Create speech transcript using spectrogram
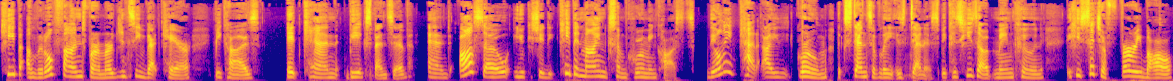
keep a little fund for emergency vet care because it can be expensive. And also you should keep in mind some grooming costs. The only cat I groom extensively is Dennis because he's a Maine Coon. He's such a furry ball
